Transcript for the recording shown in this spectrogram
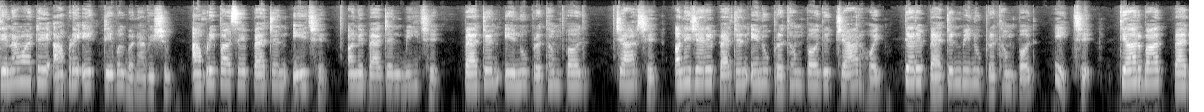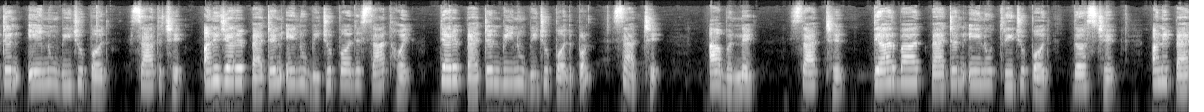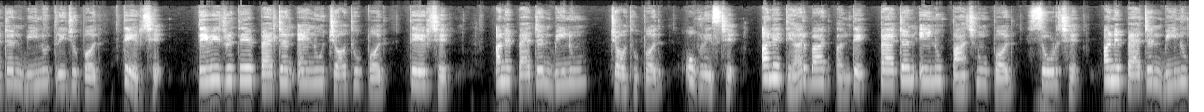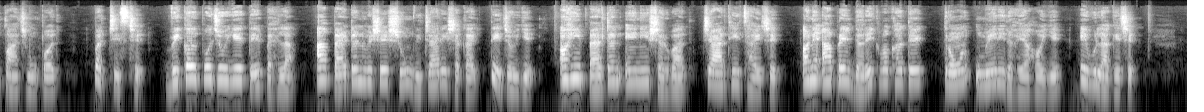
તેના માટે આપણે એક ટેબલ બનાવીશું. આપણી પાસે પેટર્ન એ છે અને પેટર્ન બી છે. પેટર્ન એનું પ્રથમ પદ ચાર છે અને જ્યારે પેટર્ન એનું પ્રથમ પદ ચાર હોય, ત્યારે પેટર્ન બીનું પ્રથમ પદ એક છે. ત્યારબાદ પેટર્ન એનું બીજું પદ સાત છે અને જ્યારે પેટર્ન એનું બીજું પદ સાત હોય ત્યારે પેટર્ન બીનું બીજું પદ પણ સાત છે. આ બંને સાત છે. ત્યારબાદ પેટર્ન એનું ત્રીજું પદ દસ છે અને પેટર્ન બીનું ત્રીજું પદ તેર છે. તેવી જ રીતે પેટર્ન એનું ચોથું પદ તેર છે અને પેટર્ન બીનું ચોથું પદ ઓગણીસ છે. અને ત્યારબાદ અંતે પેટર્ન એનું પાંચમું પદ સોળ છે અને પેટર્ન બીનું પાંચમું પદ પચીસ છે. વિકલ્પો જોઈએ તે પહેલા આ પેટર્ન વિશે શું વિચારી શકાય તે જોઈએ. અહીં પેટર્ન એની શરૂઆત ચારથી થાય છે અને આપણે દરેક વખતે ત્રણ ઉમેરી રહ્યા હોઈએ એવું લાગે છે.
